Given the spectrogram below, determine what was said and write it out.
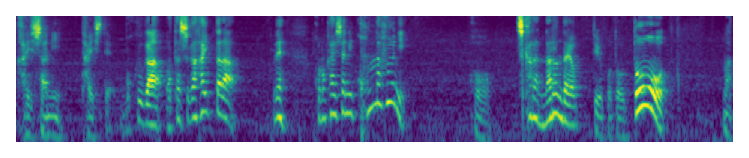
会社に対して僕が私が入ったらねこの会社にこんな風にこう力になるんだよっていうことをどう、まあ、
